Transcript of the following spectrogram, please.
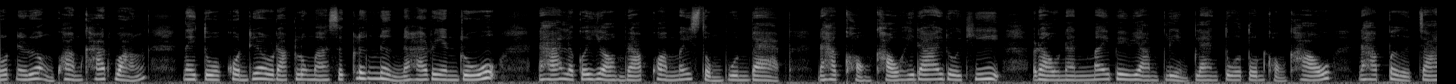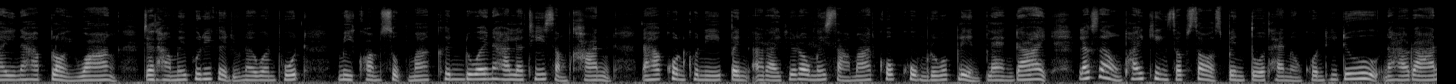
ลดในเรื่องของความคาดหวัง ในตัวคนที่เรารักลงมาสักครึ่งหนึ่งนะคะเรียนรู้นะคะแล้วก็ยอมรับความไม่สมบูรณ์แบบนะคะของเขาให้ได้โดยที่เรานั้นไม่พยายามเปลี่ยนแปลงตัวตนของเขานะคะเปิดใจนะคะปล่อยวาง จะทำให้ผู้ที่เกิดอยู่ในวันพุธ มีความสุขมากขึ้นด้วยนะคะ และที่สำคัญนะคะ คนคนนี้เป็นอะไรที่เราไม่สามารถควบคุมหรือว่าเปลี่ยนแปลงได้ ลักษณะของไพ่ King of Swords เป็นตัวแทนของคนที่ดื้อนะคะร้าน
